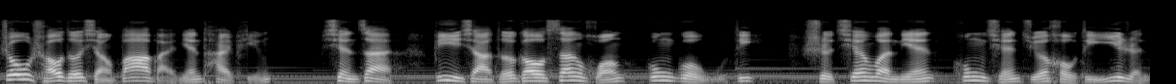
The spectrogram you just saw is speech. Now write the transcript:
周朝得享八百年太平，现在陛下德高三皇，功过五帝，是千万年空前绝后第一人，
